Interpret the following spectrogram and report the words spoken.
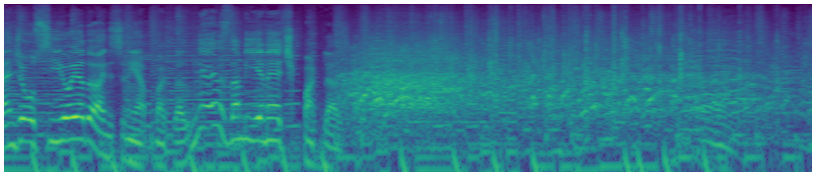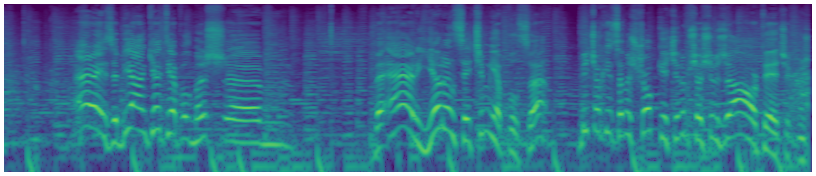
Bence o CEO'ya da aynısını yapmak lazım. Ne en azından bir yemeğe çıkmak lazım. Her neyse bir anket yapılmış. Ee, ve eğer yarın seçim yapılsa birçok insanın şok geçirip şaşıracağı ortaya çıkmış.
